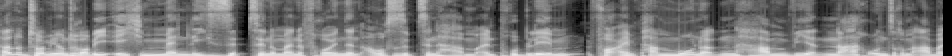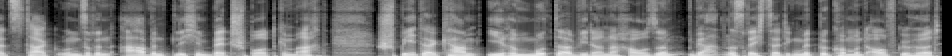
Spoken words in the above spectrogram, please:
Hallo Tommy und Robby, ich männlich 17 und meine Freundin auch 17 haben ein Problem. Vor ein paar Monaten haben wir nach unserem Arbeitstag unseren abendlichen Bettsport gemacht. Später kam ihre Mutter wieder nach Hause. Wir hatten es rechtzeitig mitbekommen und aufgehört.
